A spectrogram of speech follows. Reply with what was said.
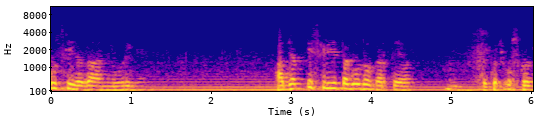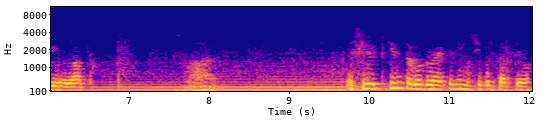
उसकी गजा नूरी है अब जब इसके लिए तगोदो करते हो तो कुछ उसको भी गजा दो इसलिए कितनी तगोदो है कितनी मुसीबत करते हो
